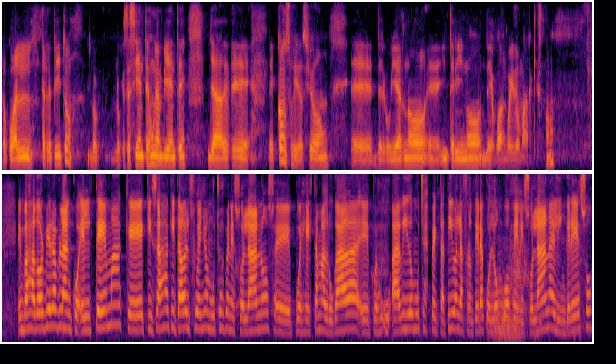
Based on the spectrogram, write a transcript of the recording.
lo cual, te repito, lo, que se siente es un ambiente ya de, consolidación eh, del gobierno eh, interino de Juan Guaidó Márquez. ¿no? Embajador Viera Blanco, el tema que quizás ha quitado el sueño a muchos venezolanos, eh, pues esta madrugada, eh, pues ha habido mucha expectativa en la frontera colombo-venezolana, el ingreso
